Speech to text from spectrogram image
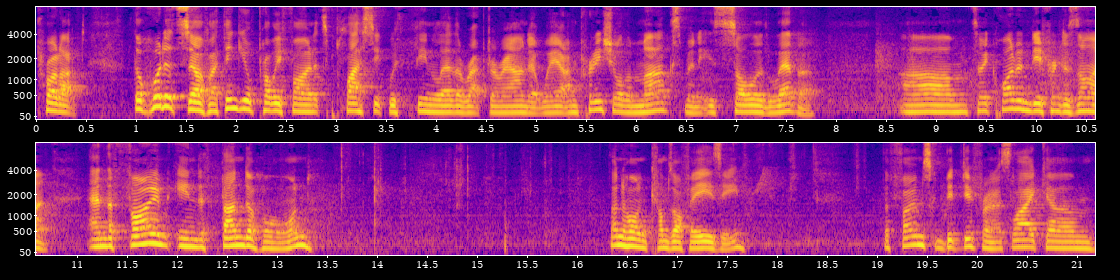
product. The hood itself, I think you'll probably find it's plastic with thin leather wrapped around it, where I'm pretty sure the Marksman is solid leather. Um, so quite a different design. And the foam in the Thunderhorn, Thunderhorn comes off easy. The foam's a bit different. It's like um,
